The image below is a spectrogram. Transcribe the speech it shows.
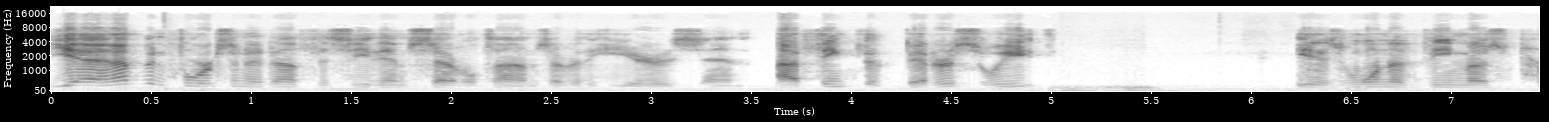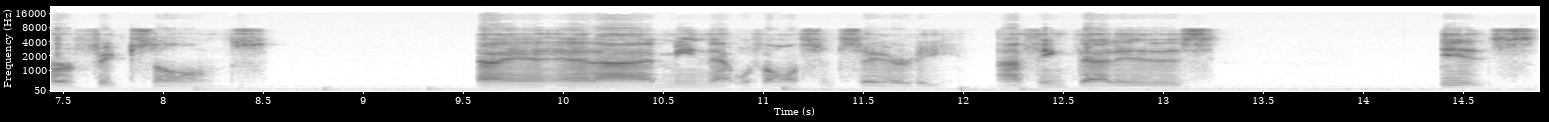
Yeah, and I've been fortunate enough to see them several times over the years, and I think that Bittersweet is one of the most perfect songs. And, and I mean that with all sincerity. I think that is, it's,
